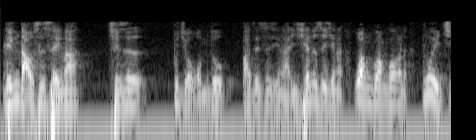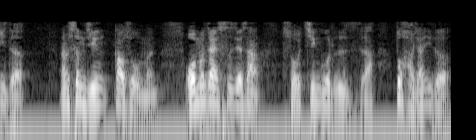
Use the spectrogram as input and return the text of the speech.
领导是谁吗？其实不久我们都把这事情啊，以前的事情啊忘光光的，不会记得。那么圣经告诉我们，我们在世界上所经过的日子啊。都好像一个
